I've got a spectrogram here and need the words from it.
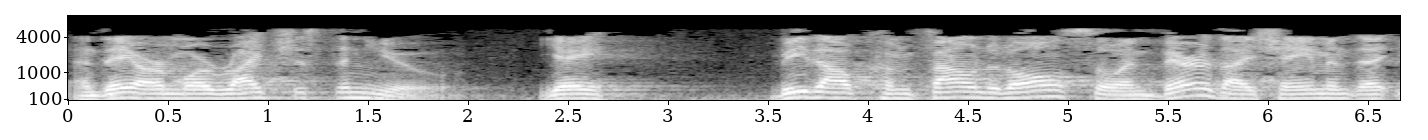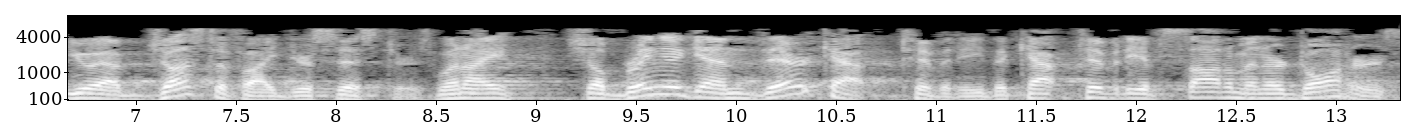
And they are more righteous than you. Yea, be thou confounded also, and bear thy shame, in that you have justified your sisters. When I shall bring again their captivity, the captivity of Sodom and her daughters,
